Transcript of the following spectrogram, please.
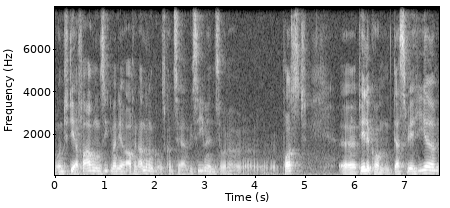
und die Erfahrungen sieht man ja auch in anderen Großkonzernen wie Siemens oder äh, Post, äh, Telekom, dass wir hier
